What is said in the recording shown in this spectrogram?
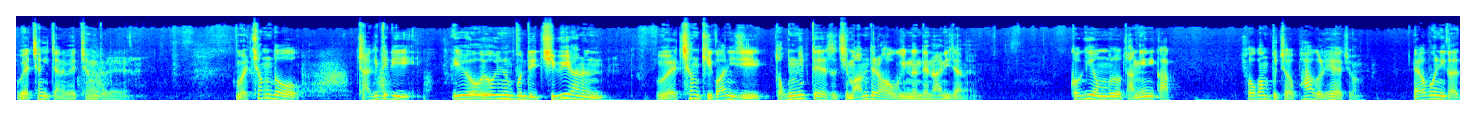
외청 있잖아요 외청들 외청도 자기들이 이 요- 있는 분들이 지휘하는 외청 기관이지 독립돼서 지 마음대로 하고 있는 데는 아니잖아요. 거기 업무도 당연히 각 소관 부처가 파악을 해야죠. 내가 보니까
